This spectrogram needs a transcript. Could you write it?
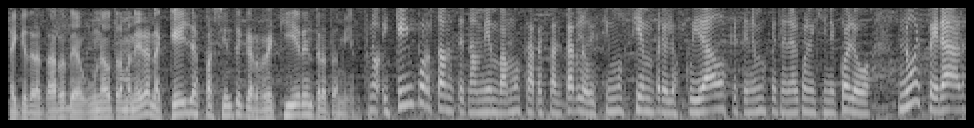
hay que tratar de una u otra manera en aquellas pacientes que requieren tratamiento. No, y qué importante también, vamos a resaltar, lo decimos siempre, los cuidados que tenemos que tener con el ginecólogo. No esperar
